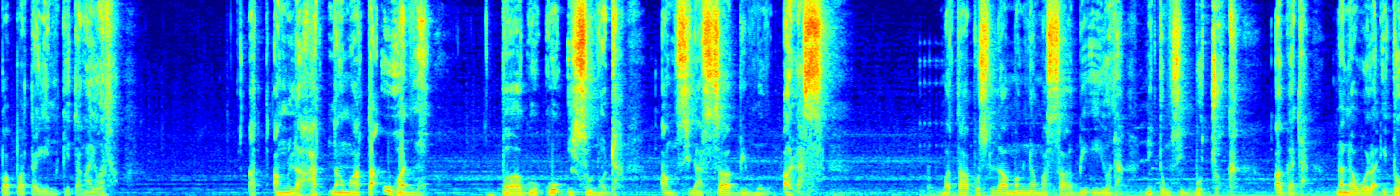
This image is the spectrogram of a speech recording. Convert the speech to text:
Papatayin kita ngayon. At ang lahat ng mga tauhan mo bago ko isunod ang sinasabi mong alas. Matapos lamang na masabi iyon nitong si Butchok, agad na nawala ito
